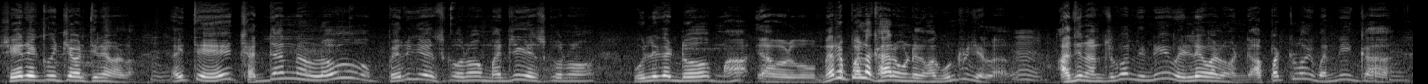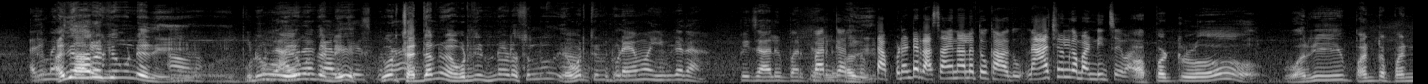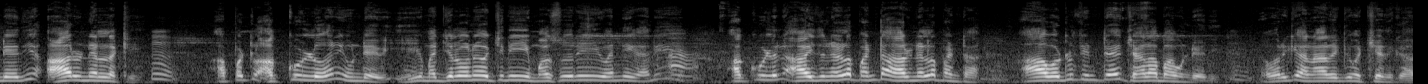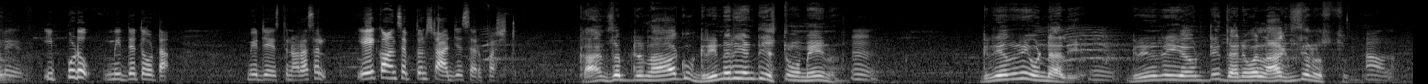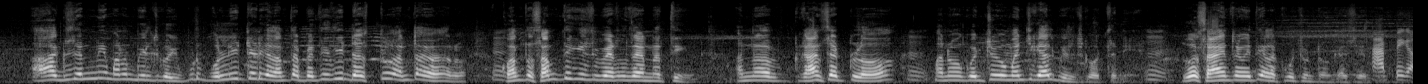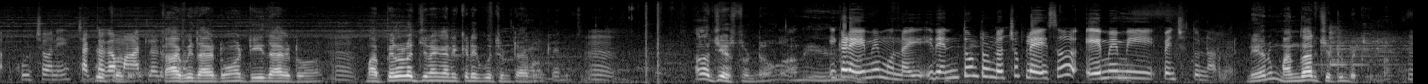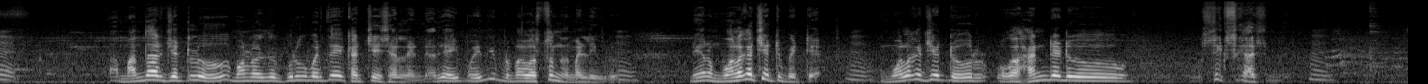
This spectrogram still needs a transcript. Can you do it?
షేర్ ఎక్కువ ఇచ్చేవాళ్ళు తినేవాళ్ళం. అయితే చద్దన్నంలో పెరుగు వేసుకోను మజ్జిగ వేసుకోను ఉల్లిగడ్డ మా మిరపళ్ళ కారం ఉండేది మా గుంటూరు జిల్లాలో. అది నంచుకొని తిని వెళ్ళేవాళ్ళం అండి. అప్పట్లో ఇవన్నీ ఇంకా అది ఆరోగ్యంగా ఉండేది. ఇప్పుడు ఏముందండి? ఇప్పుడు చద్దన్నం ఎవరు తింటున్నాడు అసలు? ఎవరు తింటున్నాడు? ఇవి కదా పిజ్జాలు బర్గర్లు. బర్గర్లు. అప్పుడంటే రసాయనాలతో కాదు natural గా పండించేవారు అప్పట్లో వరి పంట పండేది ఆరు నెలలకి. అప్పట్లో అక్కుళ్ళు అని ఉండేవి. ఈ మధ్యలోనే వచ్చినాయి ఈ మసూరి ఇవన్నీ కానీ అక్కుళ్ళు అని ఐదు నెలల పంట ఆరు నెలల పంట. ఆ వడ్లు తింటే చాలా బాగుండేది. ఎవరికి అనారోగ్యం వచ్చేది కాదు. ఇప్పుడు మిద్దె తోట మీరు చేస్తున్నారు. అసలు ఏ కాన్సెప్ట్తో స్టార్ట్ చేశారు ఫస్ట్ కాన్సెప్ట్ నాకు గ్రీనరీ అంటే ఇష్టం మెయిన్. గ్రీనరీ ఉండాలి. గ్రీనరీగా ఉంటే దానివల్ల ఆక్సిజన్ వస్తుంది. ఆక్సిజన్ని మనం పీల్చుకో ఇప్పుడు పొల్యూటెడ్ కదా అంత ప్రతిదీ డస్ట్ అంతా కొంత something is better than nothing అన్న కాన్సెప్ట్లో మనం కొంచెం మంచి గాలి పీల్చుకోవచ్చు అని ఉమ్, ఇగో సాయంత్రం అయితే ఇలా కూర్చుంటాం కాసేపు. హ్యాపీగా కూర్చొని చక్కగా మాట్లాడు కాఫీ తాగటం టీ తాగటం మా పిల్లలు వచ్చినా కానీ ఇక్కడే కూర్చుంటారు. అలా చేస్తుంటాం. ఇక్కడ ఏమేమి ఉన్నాయి? ఇది ఎంత ఉంటుండొచ్చు ప్లేస్? ఏమేమి పెంచుతున్నారు మీరు? నేను మందార చెట్లు పెట్టుకున్నాను. మందార చెట్లు మొన్న పురుగు పడితే కట్ చేశానులేండి. అది అయిపోయింది. ఇప్పుడు బాగా వస్తున్నది మళ్ళీ ఇప్పుడు. నేను మొలగ చెట్టు పెట్టా. మొలగ చెట్టు ఒక హండ్రెడ్ సిక్స్ కాసింది. ఉమ్,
